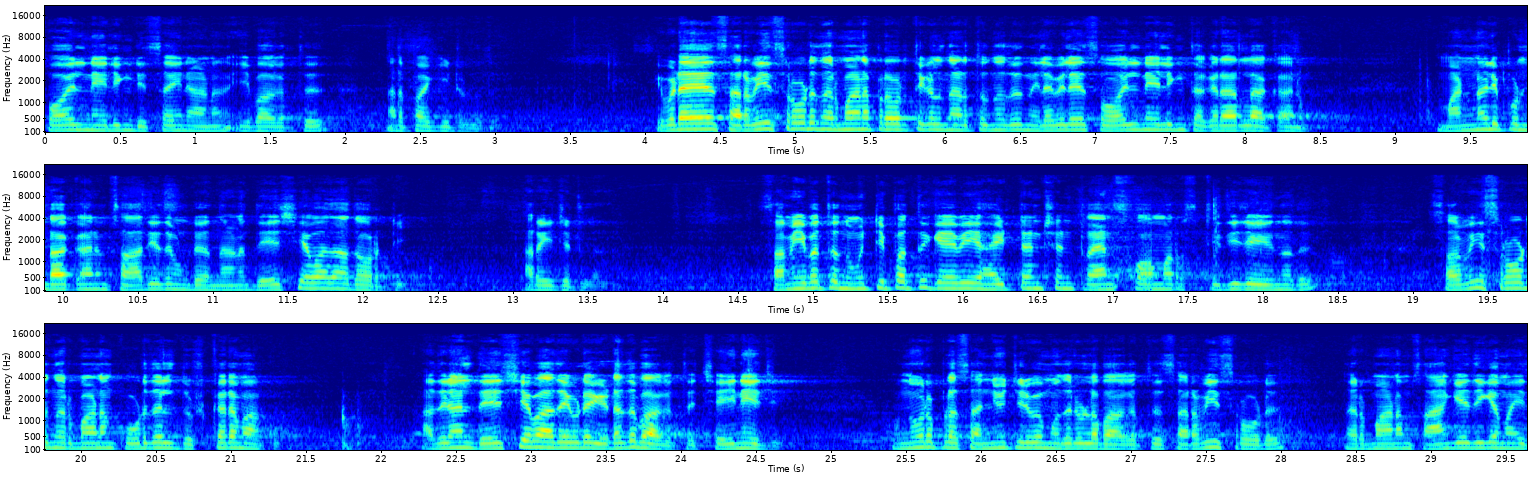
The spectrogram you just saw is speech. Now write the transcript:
സോയിൽ നെയിലിംഗ് ഡിസൈനാണ് ഈ ഭാഗത്ത് നടപ്പാക്കിയിട്ടുള്ളത്. ഇവിടെ സർവീസ് റോഡ് നിർമ്മാണ പ്രവൃത്തികൾ നടത്തുന്നത് നിലവിലെ സോയിൽ നെയിലിംഗ് തകരാറിലാക്കാനും മണ്ണൊലിപ്പുണ്ടാക്കാനും സാധ്യതയുണ്ട് എന്നാണ് ദേശീയപാത അതോറിറ്റി അറിയിച്ചിട്ടുള്ളത്. സമീപത്ത് നൂറ്റിപ്പത്ത് കെ വി ഹൈടെൻഷൻ ട്രാൻസ്ഫോമർ സ്ഥിതി ചെയ്യുന്നത് സർവീസ് റോഡ് നിർമ്മാണം കൂടുതൽ ദുഷ്കരമാക്കും. അതിനാൽ ദേശീയപാതയുടെ ഇടതുഭാഗത്ത് ചൈനേജ് മുന്നൂറ് പ്ലസ് അഞ്ഞൂറ്റി രൂപ മുതലുള്ള ഭാഗത്ത് സർവീസ് റോഡ് നിർമ്മാണം സാങ്കേതികമായി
